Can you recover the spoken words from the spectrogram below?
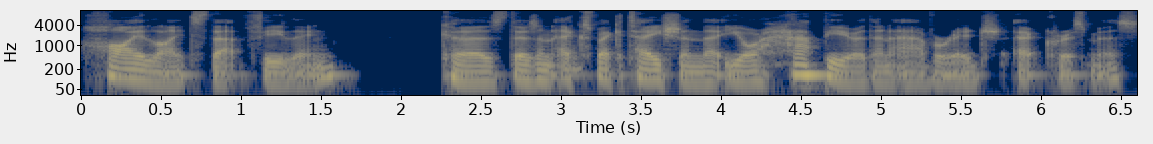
highlights that feeling because there's an expectation that you're happier than average at Christmas.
